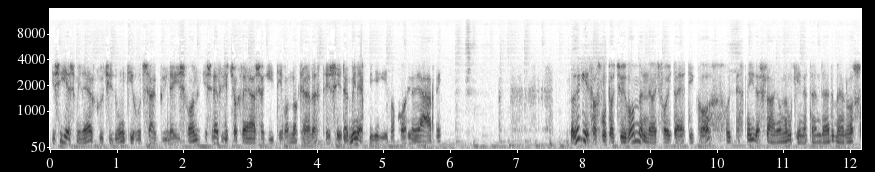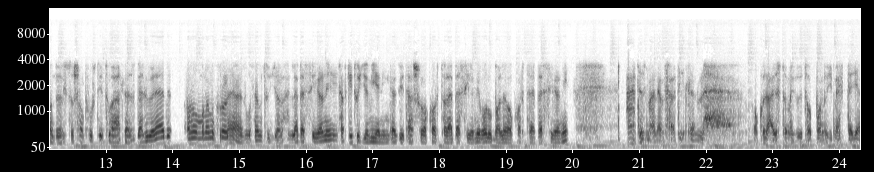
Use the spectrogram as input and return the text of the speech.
és ilyesmi erkölcsi donkihotság bűne is van, és ezért csak segíti annak elvesztésére, minek végét akarja járni. Az egész azt mutatja, hogy van benne egyfajta etika, hogy ezt négyes lányom nem kéne tenned, mert lassan de biztosan prostituált lesz belőled, azonban amikor a leányzót nem tudja lebeszélni, hát ki tudja milyen intenzitással akarta lebeszélni, valóban le akarta lebeszélni, hát ez már nem feltétlenül akadályozta meg őt abban, hogy megtegye,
